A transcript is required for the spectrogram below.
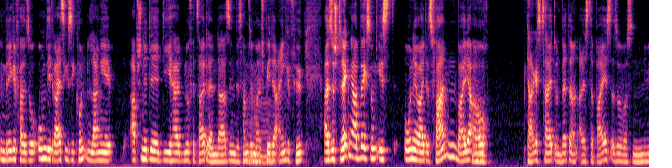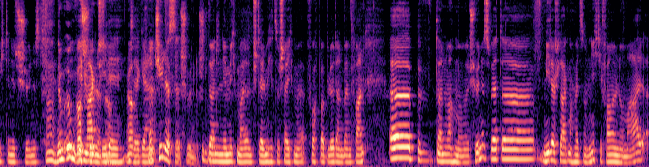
im Regelfall so um die 30 Sekunden lange Abschnitte, die halt nur für Zeitrennen da sind. Das haben sie mal Ah. später eingefügt. Also Streckenabwechslung ist ohne weiteres vorhanden, weil ja Mhm. auch Tageszeit und Wetter und alles dabei ist. Also was nehme ich denn jetzt Schönes? Mhm, Nimm irgendwas Ich mag Schönes, Chile ja. sehr gerne. Ja, Chile ist sehr schön. Dann nehme ich mal und stelle mich jetzt wahrscheinlich mal furchtbar blöd an beim Fahren. Äh, dann machen wir mal schönes Wetter. Niederschlag machen wir jetzt noch nicht. Die fahren wir normal.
